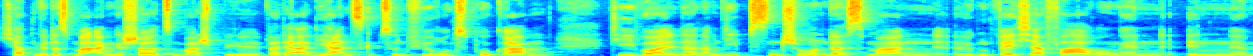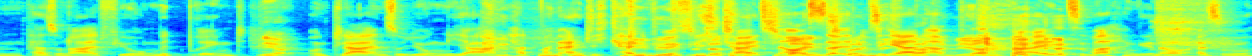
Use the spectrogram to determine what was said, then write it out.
Ich habe mir das mal angeschaut, zum Beispiel bei der Allianz gibt es so ein Führungsprogramm. Die wollen dann am liebsten schon, dass man irgendwelche Erfahrungen in ähm, Personalführung mitbringt. Ja. Und klar, in so jungen Jahren hat man eigentlich keine Möglichkeiten, außer in einem ehrenamtlichen machen, ja. Verein zu machen. Genau, also.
